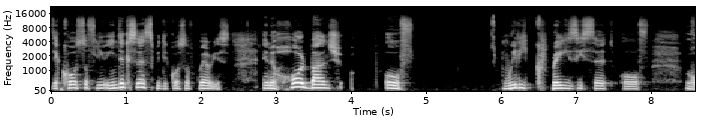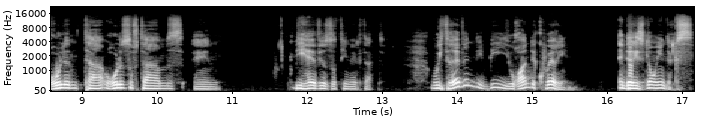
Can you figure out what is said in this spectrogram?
the cost of new indexes with the cost of queries and a whole bunch of really crazy set of rules of thumbs and behaviors or things like that. With RavenDB, you run the query and there is no index.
